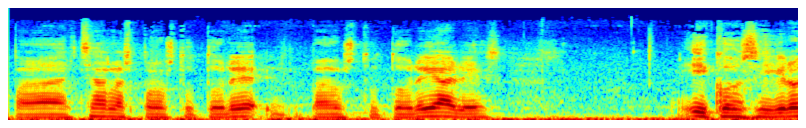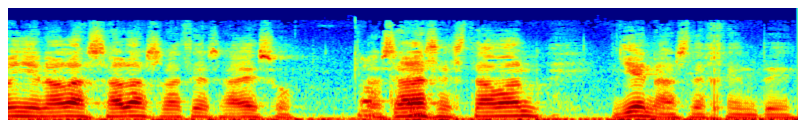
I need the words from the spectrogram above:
para las charlas, para los, para los tutoriales y consiguieron llenar las salas gracias a eso. Las Ok. salas estaban llenas de gente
